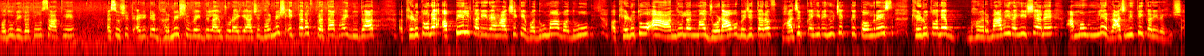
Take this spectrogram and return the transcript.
વધુ વિગતો સાથે associate editor Dharmesh Vaidya live જોડાઈ ગયા છે. ધર્મેશ, એક તરફ પ્રતાપભાઈ દુધાત ખેડૂતોને અપીલ કરી રહ્યા છે કે વધુમાં વધુ ખેડૂતો આ આંદોલનમાં જોડાવો બીજી તરફ ભાજપ કહી રહ્યું છે કે કોંગ્રેસ ખેડૂતોને ભરમાવી રહી છે અને આ મામલે રાજનીતિ કરી રહી છે.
